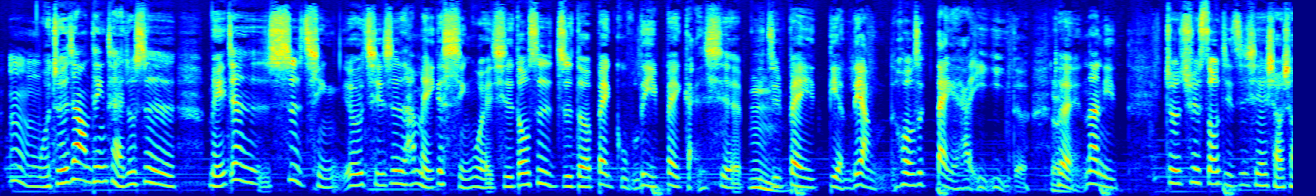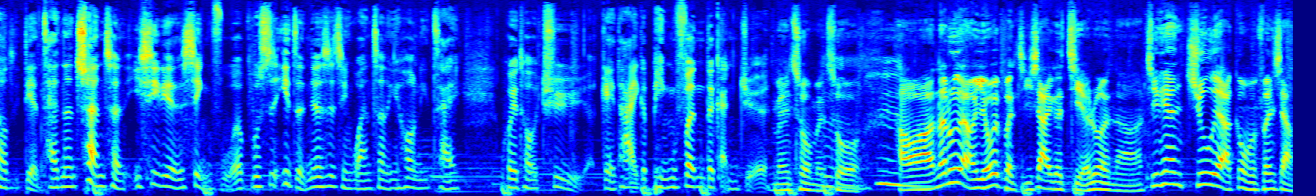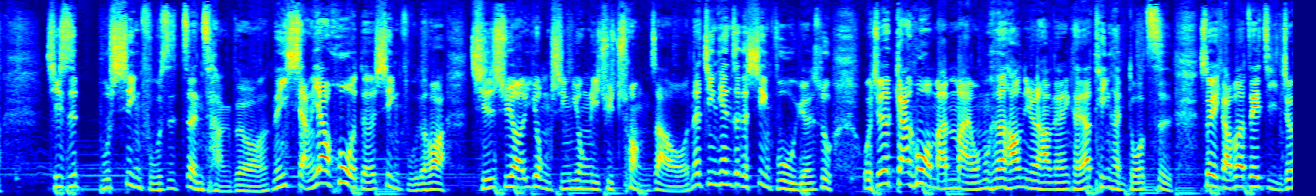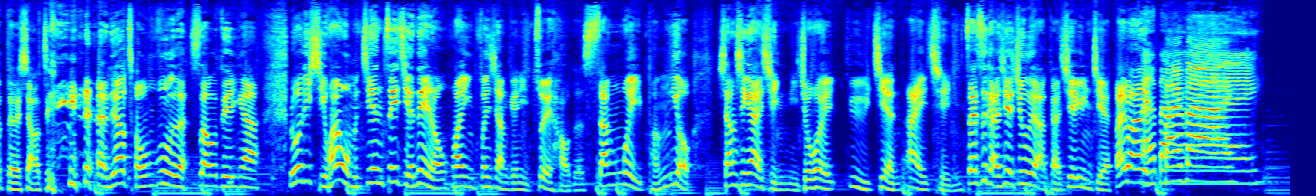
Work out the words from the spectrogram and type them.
嗯，我觉得这样听起来就是每一件事情，尤其是他每一个行为，其实都是值得被鼓励、被感谢以及被点亮，嗯、或者是带给他意义的。对，对，那你。就去搜集这些小小的点，才能串成一系列的幸福，而不是一整件事情完成了以后，你才回头去给他一个评分的感觉。没错，没错。嗯、好啊，那陆导也为本集下一个结论啊。今天 Julia 跟我们分享。其实不幸福是正常的哦。你想要获得幸福的话，其实需要用心用力去创造哦。那今天这个幸福五元素，我觉得干货满满。我们可能好女人好男人可能要听很多次，所以搞不好这一集你就得小金人，你要重复的收听啊。如果你喜欢我们今天这一集的内容，欢迎分享给你最好的三位朋友。相信爱情，你就会遇见爱情。再次感谢 Julia，感谢韵姐，拜拜，拜拜。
